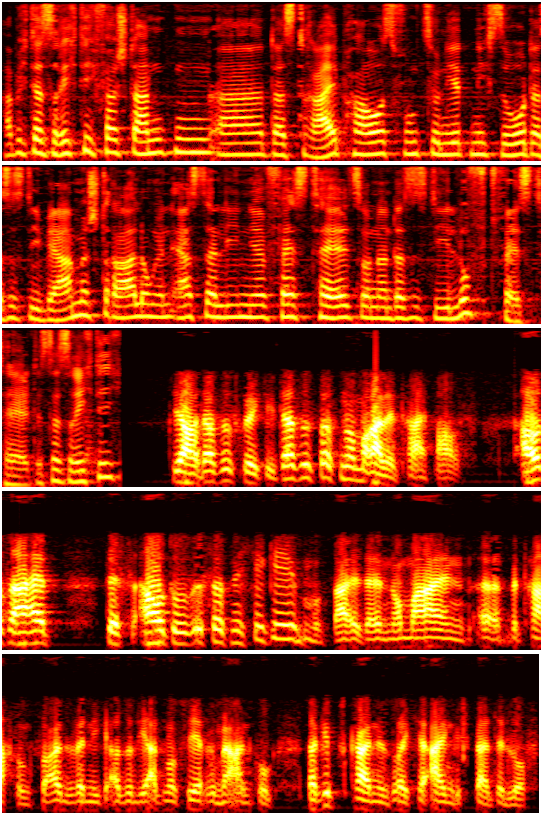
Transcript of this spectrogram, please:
Habe ich das richtig verstanden? Äh, das Treibhaus funktioniert nicht so, dass es die Wärmestrahlung in erster Linie festhält, sondern dass es die Luft festhält. Ist das richtig? Ja, das ist richtig. Das ist das normale Treibhaus. Außerhalb des Autos ist das nicht gegeben bei der normalen äh, Betrachtungsweise, wenn ich also die Atmosphäre mir angucke. Da gibt es keine solche eingesperrte Luft.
